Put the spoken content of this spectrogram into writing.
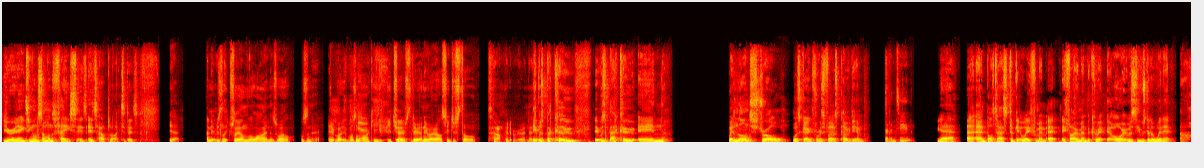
urinating on someone's face. It's, it's how polite it is. Yeah. And it was literally on the line as well, wasn't it? It, it wasn't Yeah. like he, he chose Yeah. to do it anywhere else. He just thought, I'm going to ruin this. It was Baku. It was Baku in when Lance Stroll was going for his first podium. 17? Yeah, uh, and Bottas took it away from him, uh, if I remember correctly, or it was he was going to win it. Oh,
